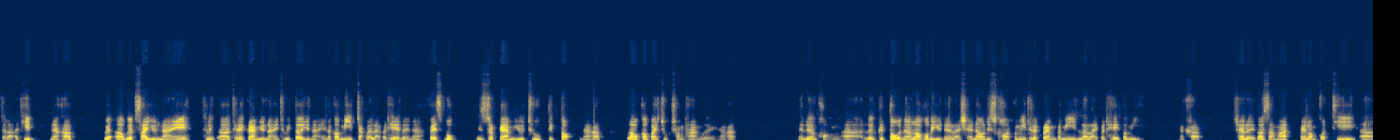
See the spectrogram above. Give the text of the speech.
แต่ละอาทิตย์นะครับเว็บไซต์อยู่ไหนเทเลกราฟอยู่ไหน Twitter อยู่ไหน แล้วก็มีจากหลาย ๆ ประเทศเลยนะ Facebook Instagram YouTube TikTok นะครับ เราก็ไปทุกช่องทางเลยนะครับ ในเรื่องของอ่าเรื่องคริปโตนะเราก็ไปอยู่ในหลายช่อง Discord ก็มี Telegram ก็มีหลาย ๆ ประเทศก็มีนะครับ ใช่เลยก็สามารถไปลองกดที่อ่า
